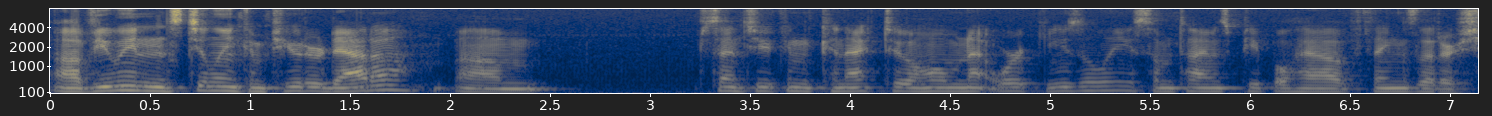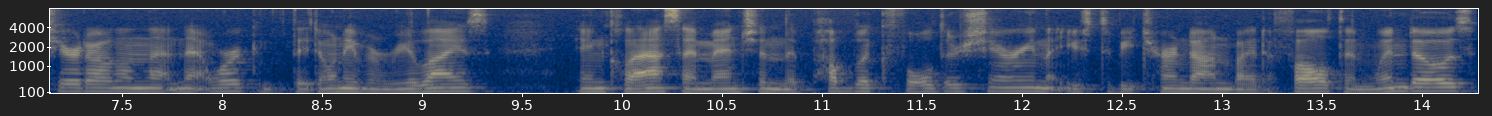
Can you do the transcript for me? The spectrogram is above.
Uh, viewing and stealing computer data. Um, since you can connect to a home network easily, sometimes people have things that are shared out on that network that they don't even realize. In class, I mentioned the public folder sharing that used to be turned on by default in Windows.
